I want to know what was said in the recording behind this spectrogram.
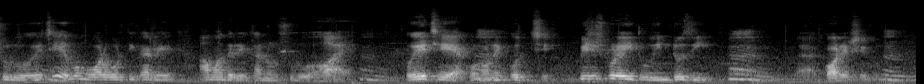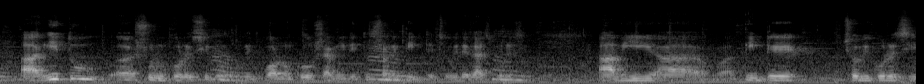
শুরু হয়েছে এবং পরবর্তীকালে আমাদের এখানেও শুরু হয়। হয়েছে এখন অনেক হচ্ছে। বিশেষ করে এই তো উইন্ডোজই করে সেগুলো। আর ঋতু শুরু করেছিল। ঋতুপর্ণ ঘোষ আমি ঋতুর সঙ্গে তিনটে ছবিতে কাজ করেছি। আমি আহ, তিনটে ছবি করেছি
